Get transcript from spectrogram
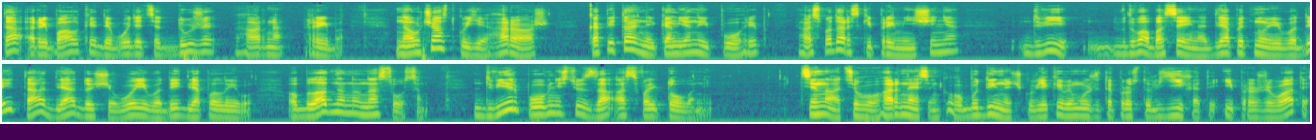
та рибалки, де водяться дуже гарна риба. На участку є гараж, капітальний кам'яний погріб, господарські приміщення, дві, два басейна для питної води та для дощової води для поливу. Обладнано насосом. Двір повністю заасфальтований. Ціна цього гарнесенького будиночку, в який ви можете просто в'їхати і проживати,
